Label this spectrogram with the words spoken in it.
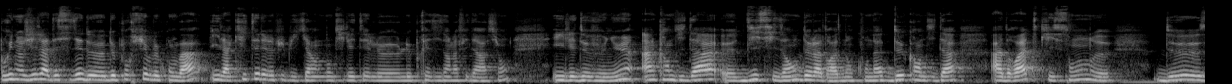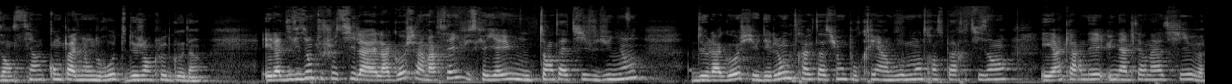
Bruno Gilles a décidé de, poursuivre le combat. Il a quitté les Républicains, dont il était le, le, président de la fédération, et il est devenu un candidat euh, dissident de la droite. Donc on a deux candidats à droite qui sont euh, deux anciens compagnons de route de Jean-Claude Gaudin. Et la division touche aussi la, la gauche à Marseille, puisqu'il y a eu une tentative d'union de la gauche. Il y a eu des longues tractations pour créer un mouvement transpartisan et incarner une alternative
